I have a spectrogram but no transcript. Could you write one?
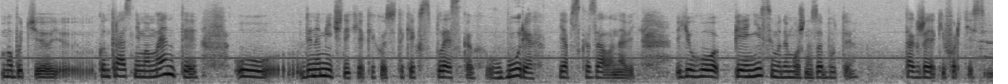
мабуть, е, контрастні моменти у динамічних якихось таких всплесках, в бурях, я б сказала навіть. Його піанісимо не можна забути, так же, як і фортісимо.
